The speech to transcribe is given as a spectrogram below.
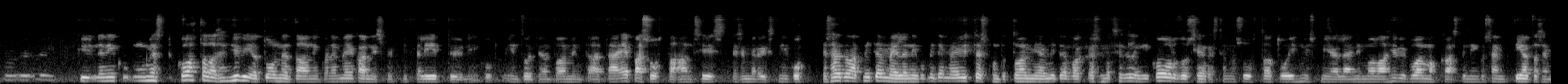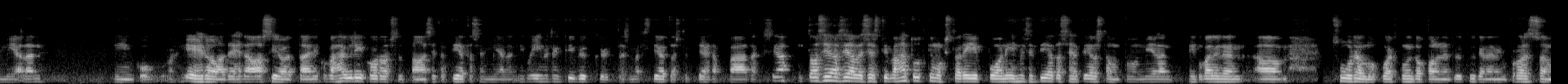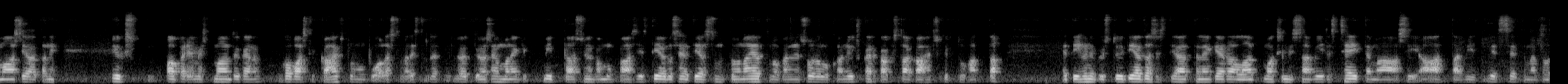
kyllä ne niin kuin, mun mielestä kohtalaisen hyvin jo tunnetaan niin kuin ne mekanismit, mitkä liittyy niin kuin intuition toimintaan. Tämä epäsuhtahan siis esimerkiksi, niin kuin, jos ajatellaan, että miten, meille, niin kuin, miten meidän yhteiskunta toimii ja miten vaikka esimerkiksi koulutusjärjestelmä suhtautuu ihmismieleen, niin me ollaan hyvin voimakkaasti niin kuin sen tietoisen mielen niin kuin ehdolla tehdä asioita tai niin kuin vähän ylikorostetaan sitä tietoisen mielen niin kuin ihmisen kyvykkyyttä esimerkiksi tietoisesti tehdä päätöksiä. Tosiasiallisesti vähän tutkimuksista riippuen ihmisen tietoisen ja tiedostamattoman mielen niin kuin välinen äh, suhdeluku, että kuinka paljon ne kykenee niin prosessoimaan asioita, niin yksi paperi, mistä mä oon tykännyt kovasti 80-luvun puolesta välistä, löytyy jo semmoinenkin mittaus, jonka mukaan siis tietoisen ja tiedostamattoman ajattelun välinen suhdeluku on 1 per 280 000 että ihminen pystyy tietoisesti ajattelemaan kerrallaan maksimissaan 5-7 asiaa tai 5-7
